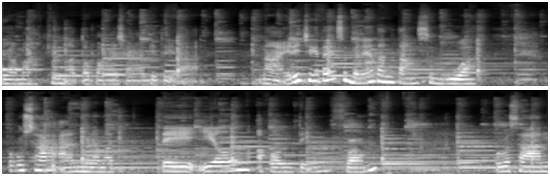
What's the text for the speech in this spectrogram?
drama hakim atau pengacara gitu ya. Nah ini ceritanya sebenarnya tentang sebuah perusahaan bernama Tail Accounting Firm. Perusahaan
